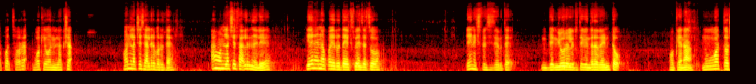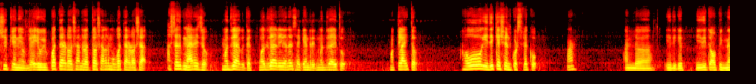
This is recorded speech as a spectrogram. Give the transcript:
ಎಪ್ಪತ್ತು ಸಾವಿರ. ಓಕೆ, ಒಂದು ಲಕ್ಷ. ಒಂದು ಲಕ್ಷ ಸ್ಯಾಲ್ರಿ ಬರುತ್ತೆ. ಆ ಒಂದು ಲಕ್ಷ ಸ್ಯಾಲ್ರಿನಲ್ಲಿ ಏನೇನಪ್ಪ ಇರುತ್ತೆ ಎಕ್ಸ್ಪೆನ್ಸಸ್ಸು ಏನು ಎಕ್ಸ್ಪೆನ್ಸಸ್ ಇರುತ್ತೆ? ಬೆಂಗಳೂರಲ್ಲಿ ಇರ್ತೀವಿ ಅಂದರೆ ರೆಂಟು ಓಕೆನಾ ಮೂವತ್ತು ವರ್ಷಕ್ಕೆ ನಿಮಗೆ, ಇವಾಗ ಇಪ್ಪತ್ತೆರಡು ವರ್ಷ ಅಂದ್ರೆ ಹತ್ತು ವರ್ಷ ಅಂದ್ರೆ ಮೂವತ್ತೆರಡು ವರ್ಷ. ಅಷ್ಟೊತ್ತಿಗೆ ಮ್ಯಾರೇಜು ಮದುವೆ ಆಗುತ್ತೆ. ಮದುವೆ ಆಗಲಿ ಅಂದರೆ ಸೆಕೆಂಡ್ರಿ ಮದುವೆ ಆಯಿತು. ಮಕ್ಕಳಾಯ್ತು ಹೋಗಿ ಎಜುಕೇಶನ್ ಕೊಡಿಸ್ಬೇಕು. ಹಾಂ? ಅಂಡ್ ಇದು ಟಾಪಿಕ್ನ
